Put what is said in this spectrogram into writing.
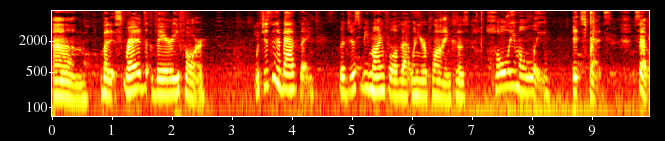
Um, but it spreads very far, which isn't a bad thing. But just be mindful of that when you're applying because holy moly, it spreads. So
